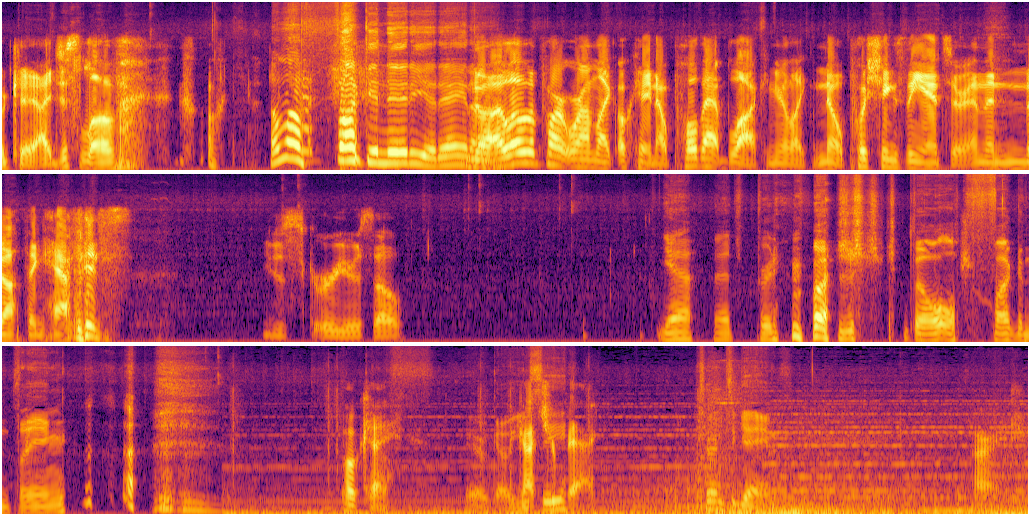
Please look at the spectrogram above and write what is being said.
Okay, I just love. I'm a fucking idiot, ain't no, I? No, I love the part where I'm like, okay, now pull that block, and you're like, no, pushing's the answer, and then nothing happens. You just screw yourself. Yeah, that's pretty much the whole fucking thing. Okay, There we go. You got see? your back. Turn to game. All right.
